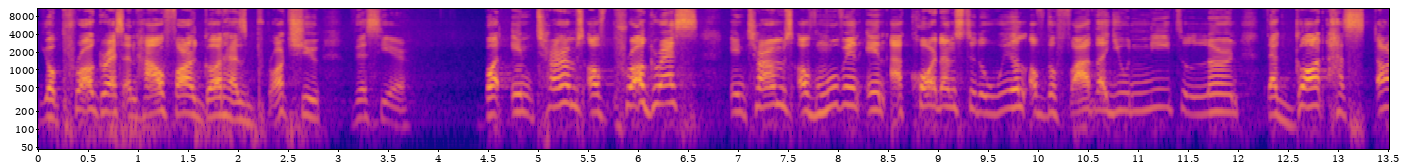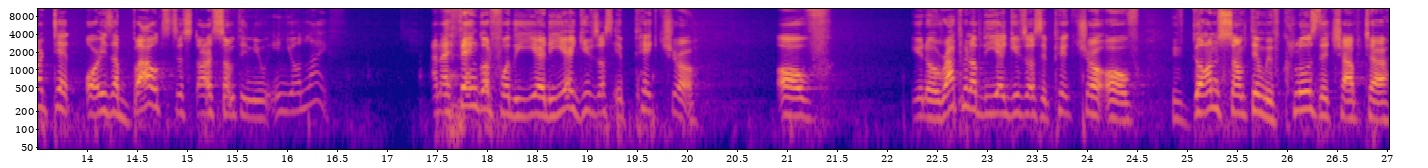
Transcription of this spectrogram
your progress and how far God has brought you this year. But in terms of progress, in terms of moving in accordance to the will of the Father, you need to learn that God has started or is about to start something new in your life. And I thank God for the year. The year gives us a picture of, you know, wrapping up the year gives us a picture of we've done something, we've closed the chapter,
